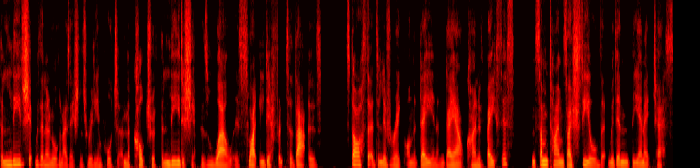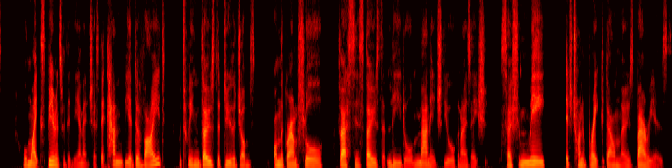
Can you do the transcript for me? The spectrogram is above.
the leadership within an organization is really important. And the culture of the leadership as well is slightly different to that of staff that are delivering on the day in and day out kind of basis. And sometimes I feel that within the NHS or my experience within the NHS, there can be a divide between those that do the jobs on the ground floor versus those that lead or manage the organization. So for me, it's trying to break down those barriers.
